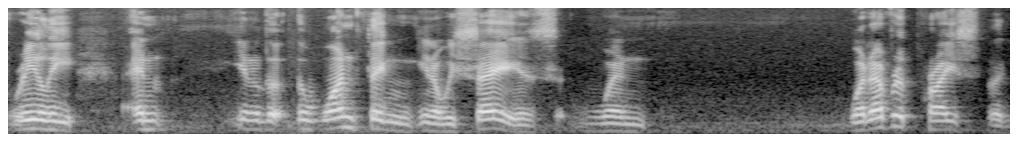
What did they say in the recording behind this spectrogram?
really, and you know, the, the one thing you know we say is when whatever price the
